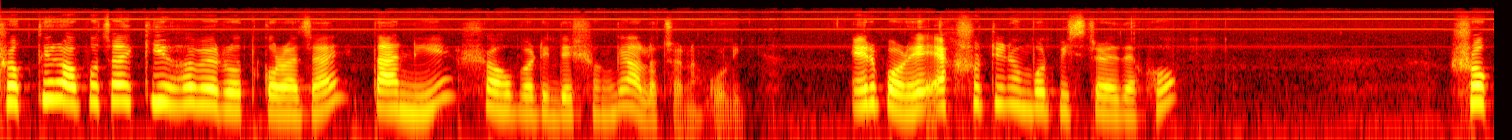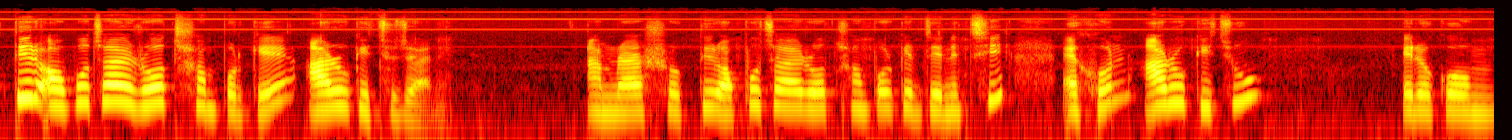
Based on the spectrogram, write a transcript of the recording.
শক্তির অপচয় কীভাবে রোধ করা যায় তা নিয়ে সহপাঠীদের সঙ্গে আলোচনা করি। এরপরে একষট্টি নম্বর পৃষ্ঠায় দেখো। শক্তির অপচয় রোধ সম্পর্কে আরও কিছু জানি। আমরা শক্তির অপচয় রোধ সম্পর্কে জেনেছি, এখন আরও কিছু এরকম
